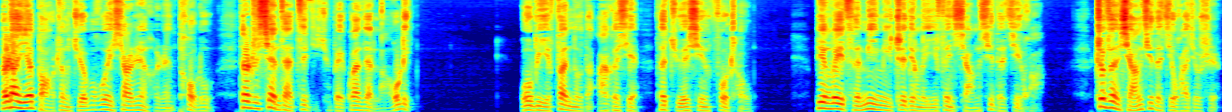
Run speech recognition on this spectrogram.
而他也保证绝不会向任何人透露，但是现在自己却被关在牢里。无比愤怒的阿克谢，他决心复仇，并为此秘密制定了一份详细的计划。这份详细的计划就是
